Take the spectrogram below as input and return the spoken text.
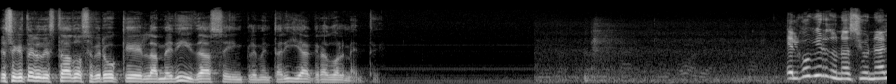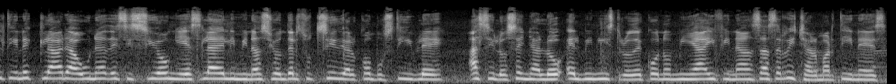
El secretario de Estado aseveró que la medida se implementaría gradualmente. El gobierno nacional tiene clara una decisión y es la eliminación del subsidio al combustible. Así lo señaló el ministro de Economía y Finanzas Richard Martínez,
